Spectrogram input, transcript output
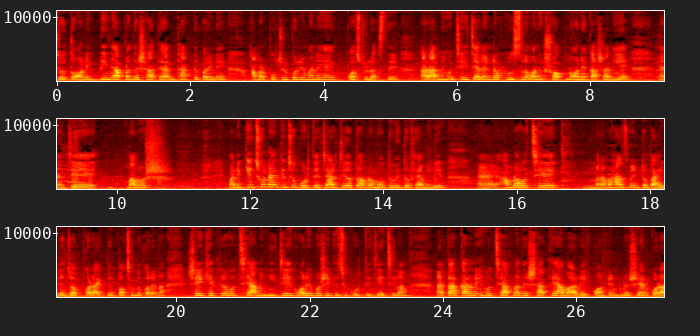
যেহেতু অনেক দিনে আপনাদের সাথে আমি থাকতে পারি নাই। আমার প্রচুর পরিমাণে কষ্ট লাগছে। আর আমি হচ্ছে এই চ্যানেলটা খুঁজছিলাম অনেক স্বপ্ন, অনেক আশা নিয়ে যে মানুষ মানে কিছু না কিছু করতে চার যেহেতু আমরা মধ্যবিত্ত ফ্যামিলির আমরা হচ্ছে মানে আমার হাজব্যান্ড তো বাহিরে জব করা একদম পছন্দ করে না। সেই ক্ষেত্রে হচ্ছে আমি নিজে ঘরে বসে কিছু করতে চেয়েছিলাম। তার কারণেই হচ্ছে আপনাদের সাথে আমার এই কন্টেন্টগুলো শেয়ার করা।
